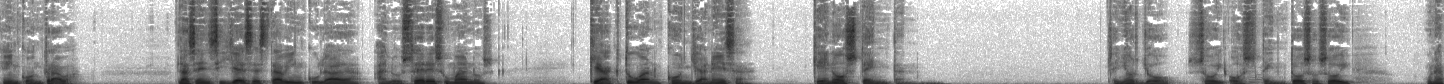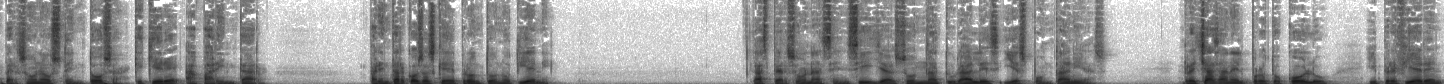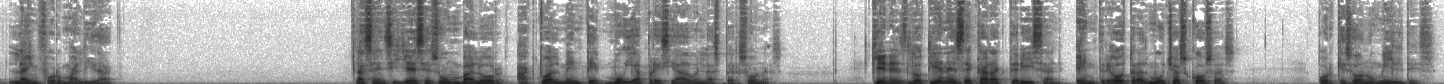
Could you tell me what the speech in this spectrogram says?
encontraba. La sencillez está vinculada a los seres humanos que actúan con llaneza, que no ostentan. Señor, yo soy ostentoso, soy una persona ostentosa que quiere aparentar, aparentar cosas que de pronto no tiene. Las personas sencillas son naturales y espontáneas, rechazan el protocolo y prefieren la informalidad. La sencillez es un valor actualmente muy apreciado en las personas. Quienes lo tienen se caracterizan, entre otras muchas cosas, porque son humildes,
